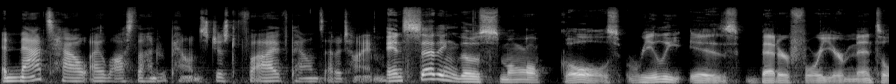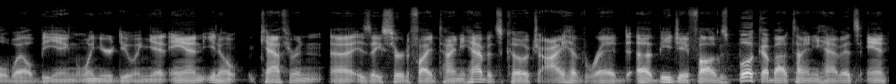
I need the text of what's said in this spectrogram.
And that's how I lost the 100 pounds, just five pounds at a time. And setting those small goals really is better for your mental well being when you're doing it. And, you know, Catherine uh, is a certified tiny habits coach. I have read uh, BJ Fogg's book about tiny habits, and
